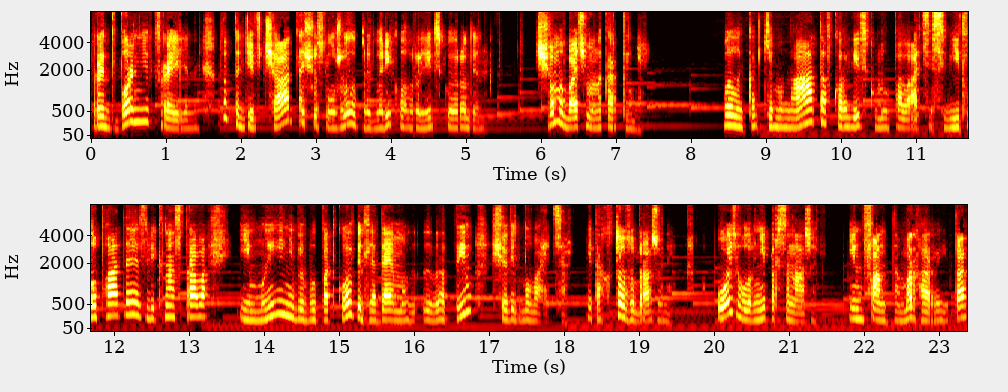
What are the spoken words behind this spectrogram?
придворні фрейліни, тобто дівчата, що служили при дворі королівської родини. Що ми бачимо на картині? Велика кімната в королівському палаці. Світло падає з вікна справа, і ми ніби випадково підглядаємо за тим, що відбувається. І так, хто зображений? Ось головні персонажі: інфанта Маргарита,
